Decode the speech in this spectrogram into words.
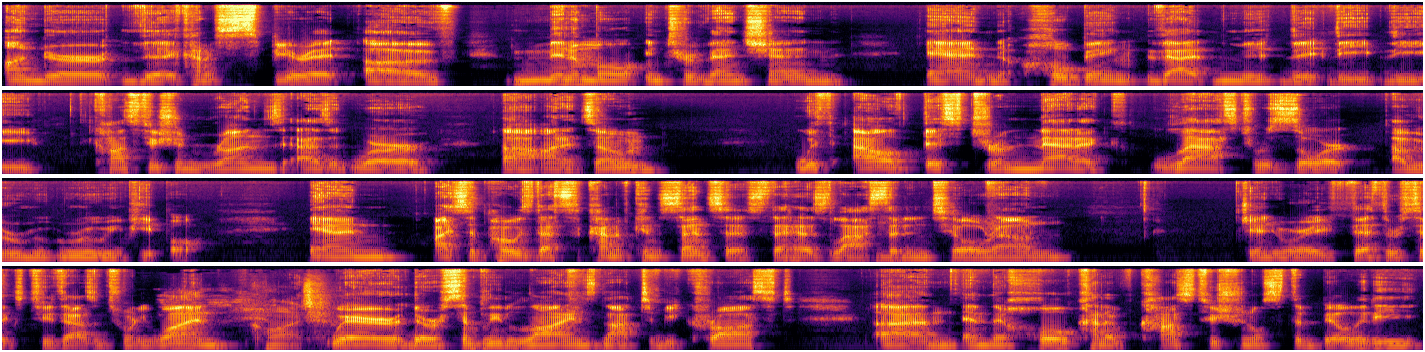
under the kind of spirit of minimal intervention and hoping that the, the, the Constitution runs, as it were, uh, on its own without this dramatic last resort of removing people. And I suppose that's the kind of consensus that has lasted mm-hmm. until around January 5th or 6th, 2021, Quite. where there were simply lines not to be crossed. Um, and the whole kind of constitutional stability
